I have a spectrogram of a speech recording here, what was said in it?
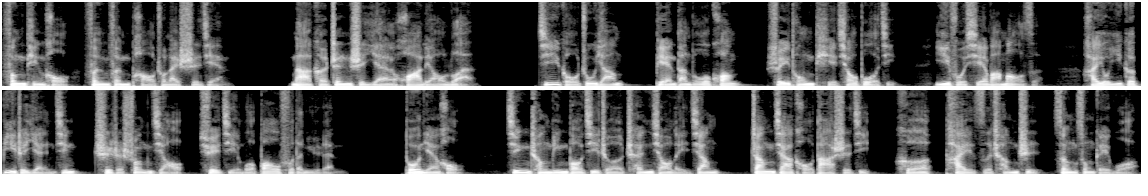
风停后，纷纷跑出来尸检，那可真是眼花缭乱。鸡狗猪羊、扁担箩筐、水桶铁锹簸箕、衣服鞋袜帽子，还有一个闭着眼睛、赤着双脚却紧握包袱的女人。多年后，京城明报记者陈小磊将《张家口大事记》和《太子城志》赠送给我，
